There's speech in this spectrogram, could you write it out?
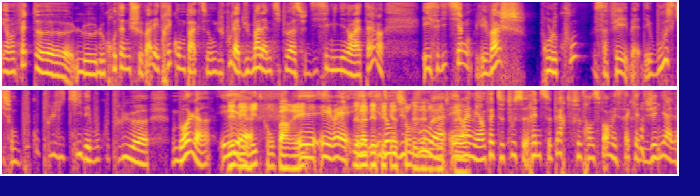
et en fait euh, le, le crottin de cheval est très compact. Donc du coup, il a du mal un petit peu à se disséminer dans la terre et il s'est dit tiens, les vaches pour le coup, ça fait ben, des bousses qui sont beaucoup plus liquides et beaucoup plus euh, molles. Et, Des euh, mérites comparés. et, et ouais, de et- la et donc, défécation des coup, animaux de euh, Et fer. ouais, mais en fait, tout se, rien ne se perd, tout se transforme, et c'est ça qui est génial.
